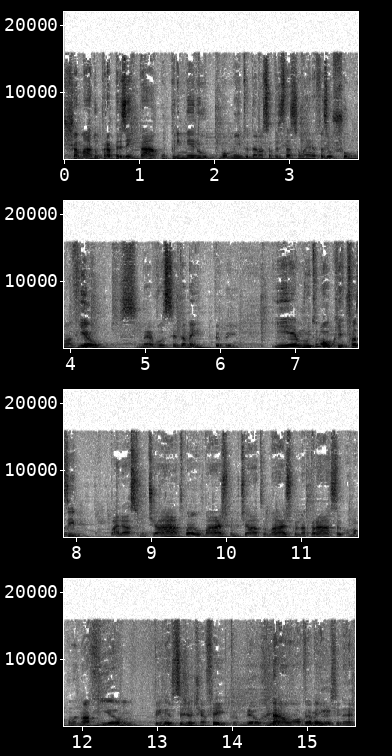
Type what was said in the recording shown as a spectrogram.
chamado para apresentar. O primeiro momento da nossa apresentação era fazer o show no avião, Sim. né? Você também. Também. E é muito louco fazer palhaço no teatro, o mágico no teatro, mágico na praça, como, como no avião. Primeiro, você já tinha feito? Não. Não, obviamente, né?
